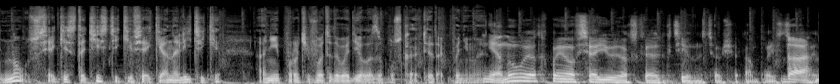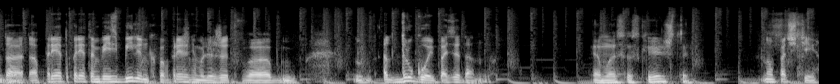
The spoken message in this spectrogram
Ну, всякие статистики, всякие аналитики, они против вот этого дела запускают, я так понимаю. Не, ну, я так понимаю, вся юзерская активность вообще там происходит. Да, да, да. При, при этом весь биллинг по-прежнему лежит в, в другой базе данных. MS SQL, что ли? Ну, почти.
